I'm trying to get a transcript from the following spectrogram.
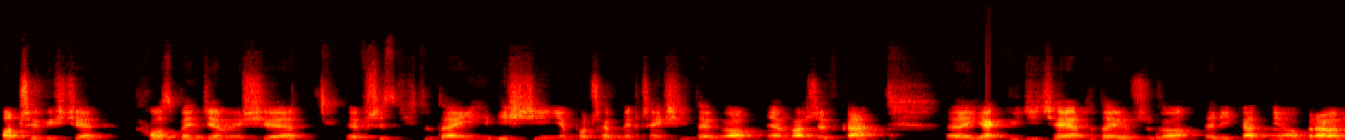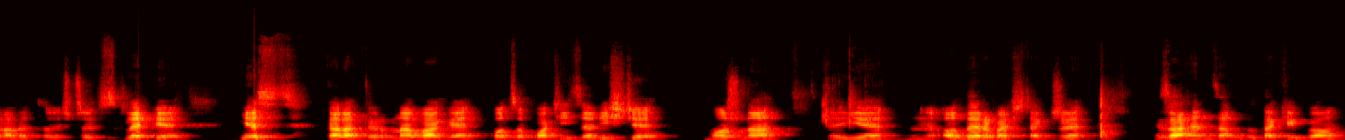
Oczywiście pozbędziemy się wszystkich tutaj liści i niepotrzebnych części tego warzywka. Jak widzicie, ja tutaj już go delikatnie obrałem, ale to jeszcze w sklepie. Jest kalafior na wagę, po co płacić za liście? Można je oderwać, także zachęcam do takiego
